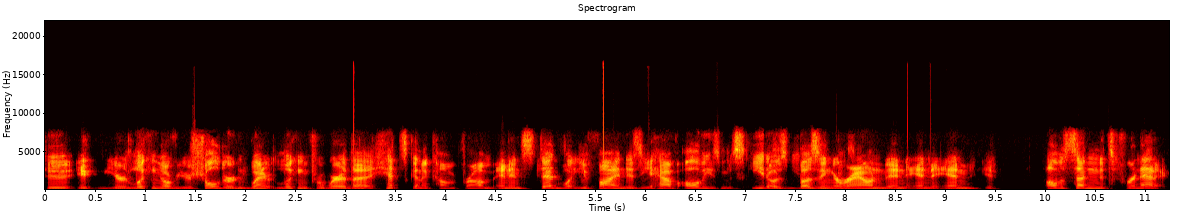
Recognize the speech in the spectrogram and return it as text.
to it, you're looking over your shoulder and when, looking for where the hit's going to come from. And instead what you find is you have all these mosquitoes buzzing around and and and it, all of a sudden it's frenetic.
